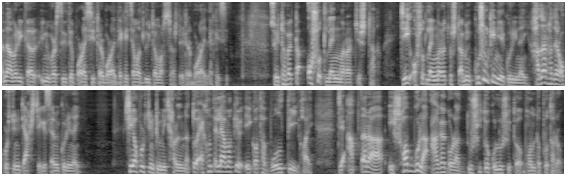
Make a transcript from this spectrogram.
আমি আমেরিকার ইউনিভার্সিটিতে পড়াইছি, এটার বড়াই দেখাইছি, আমার দুইটা মাস্টার্স এটার বড়াই দেখাইছি। সো এটা হবে একটা অসৎ ল্যাং মারার চেষ্টা। যেই অসৎ ল্যাং মারার চেষ্টা আমি কুশলকে নিয়ে করি নাই, হাজার হাজার অপরচুনিটি আসছে গেছে, আমি করি নাই। সেই অপরচুনিটি উনি ছাড়লেন না। তো এখন তাহলে আমাকে এই কথা বলতেই হয় যে আপনারা এই সবগুলা আগাগোড়া দূষিত, কলুষিত, ভণ্ড প্রতারক,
